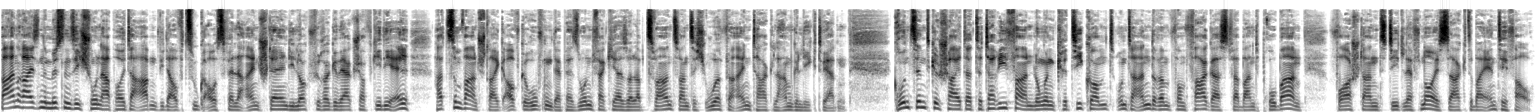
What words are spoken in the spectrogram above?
Bahnreisende müssen sich schon ab heute Abend wieder auf Zugausfälle einstellen. Die Lokführergewerkschaft GDL hat zum Warnstreik aufgerufen. Der Personenverkehr soll ab 22 Uhr für einen Tag lahmgelegt werden. Grund sind gescheiterte Tarifverhandlungen. Kritik kommt unter anderem vom Fahrgastverband ProBahn. Vorstand Detlef Neuss sagte bei NTV.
